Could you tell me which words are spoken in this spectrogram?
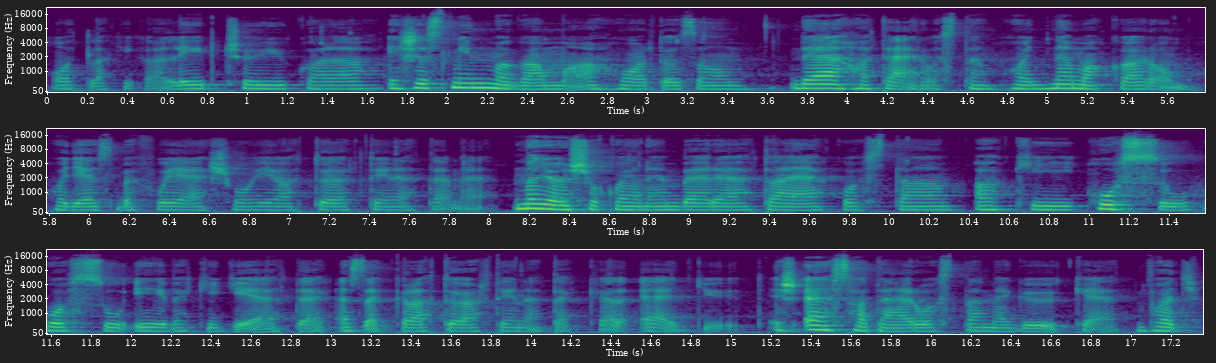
ott lakik a lépcsőjük alatt, és ezt mind magammal hordozom, de elhatároztam, hogy nem akarom, hogy ez befolyásolja a történetemet. Nagyon sok olyan emberrel találkoztam, akik hosszú-hosszú évekig éltek ezekkel a történetekkel együtt, és ez határozta meg őket, vagy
